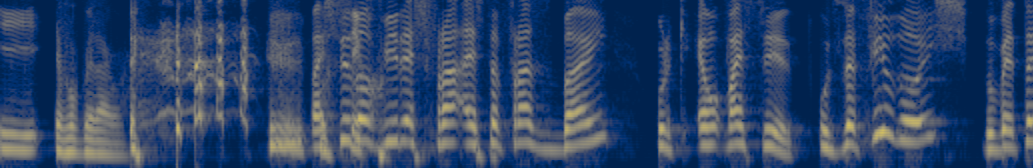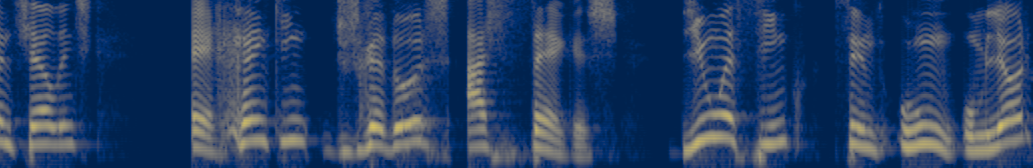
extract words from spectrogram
e eu vou beber água. vais ter de ouvir esta frase bem, porque é um- vai ser o desafio 2 do Betan Challenge é ranking de jogadores às cegas. De 1 a 5, sendo o 1 o melhor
